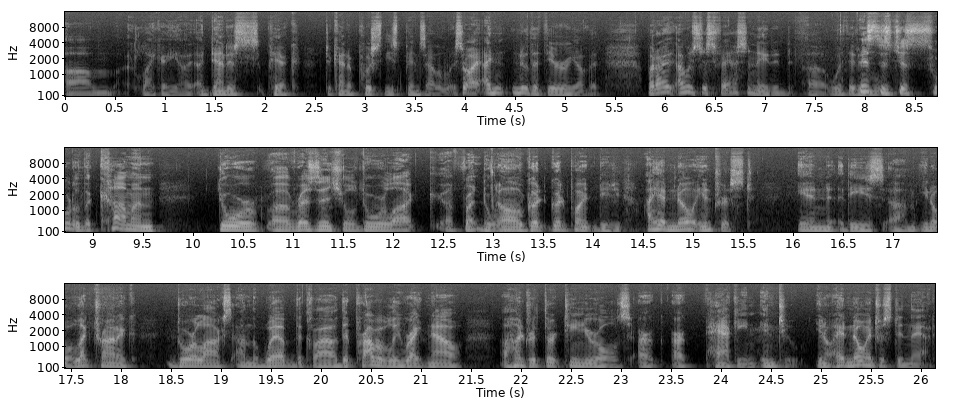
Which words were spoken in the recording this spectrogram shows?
um, like a, a, dentist's pick to kind of push these pins out of the way. So I, I knew the theory of it, but I, I was just fascinated uh, with it. This and, is just sort of the common door, uh, residential door lock, uh, front door. Oh, good, good point, DG. I had no interest in these, um, you know, electronic door locks on the web, the cloud, that probably right now 113 year olds are, are hacking into. You know, I had no interest in that.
